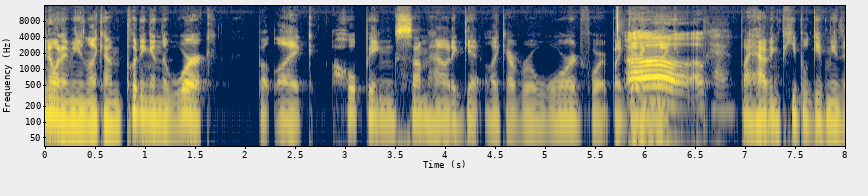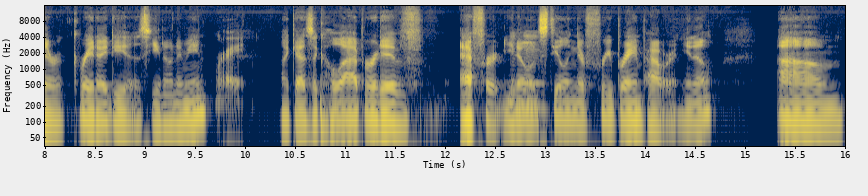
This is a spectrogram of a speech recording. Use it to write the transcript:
know what I mean? Like I'm putting in the work, but like hoping somehow to get like a reward for it by getting like oh, okay, by having people give me their great ideas, you know what I mean? right. like as a collaborative effort, you know, and stealing their free brain power, you know, um,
